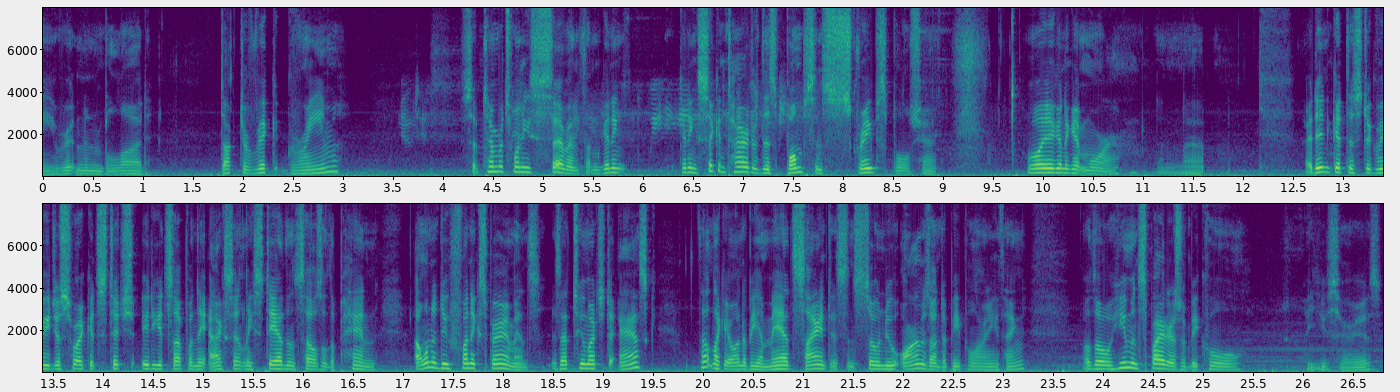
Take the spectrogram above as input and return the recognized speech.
Me, written in blood. Dr. Rick Graeme? September 27th. I'm getting getting sick and tired of this bumps and scrapes bullshit. Well, you're gonna get more than that. I didn't get this degree just so I could stitch idiots up when they accidentally stab themselves with a pen. I want to do fun experiments. Is that too much to ask? Not like I want to be a mad scientist and sew new arms onto people or anything. Although human spiders would be cool. Are you serious?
